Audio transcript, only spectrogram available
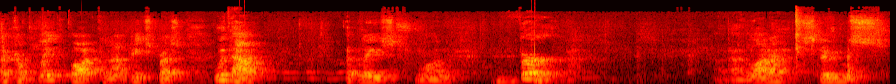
A complete thought cannot be expressed without at least one verb. A lot of students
